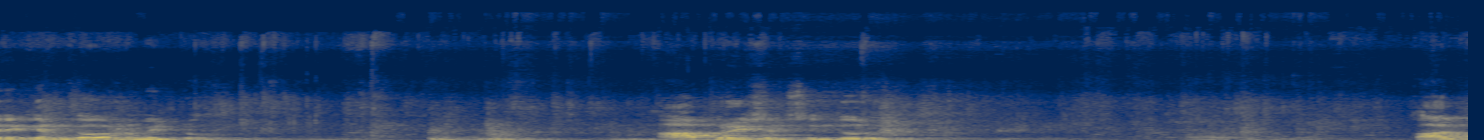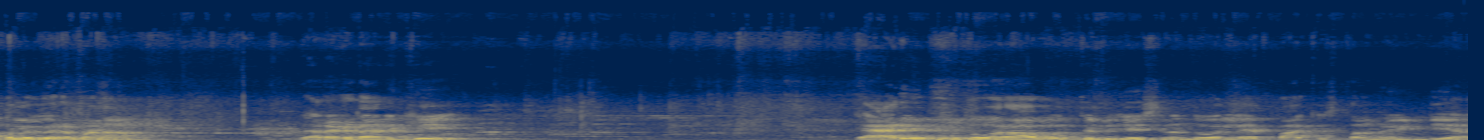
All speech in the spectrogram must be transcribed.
అమెరికన్ గవర్నమెంట్ ఆపరేషన్ సింధూరు కాల్పుల విరమణ జరగడానికి టారిఫ్ ద్వారా ఒత్తిడి చేసినందువల్లే పాకిస్తాను ఇండియా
